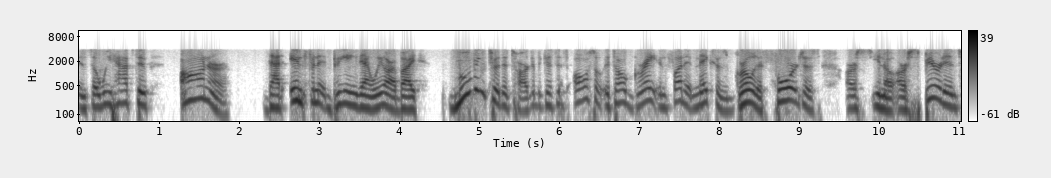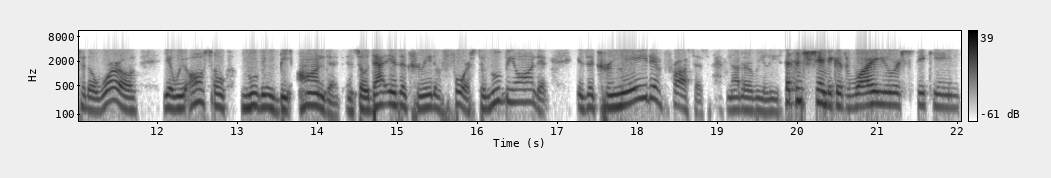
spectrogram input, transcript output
And so we have to honor that infinite being that we are by moving to the target because it's also it's all great and fun. It makes us grow. It forges our you know our spirit into the world. Yet we also moving beyond it, and so that is a creative force. To move beyond it is a creative process, not a release. That's interesting because while you were speaking,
